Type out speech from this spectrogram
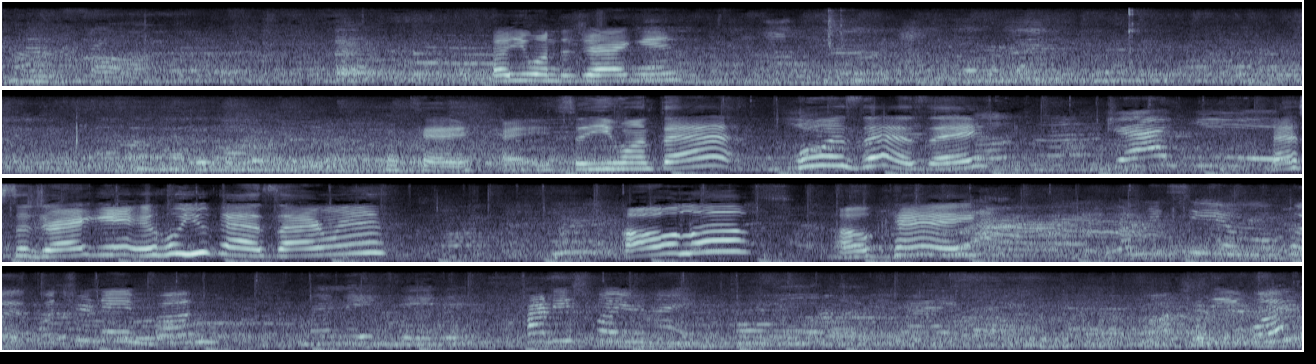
curve ball. Oh, you want the dragon? Okay. Okay. So you want that? Who is that, Zay? Dragon. That's the dragon. And who you got, Zyron? Olaf? Okay. Alright, let me see him real quick. What's your name, bud? My name's Aiden. How do you spell your name? D what?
